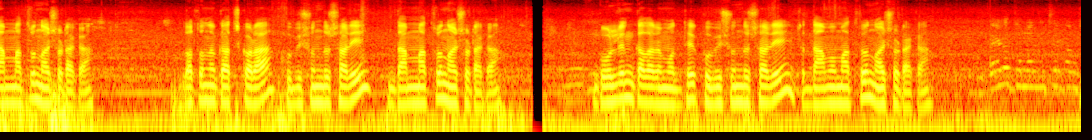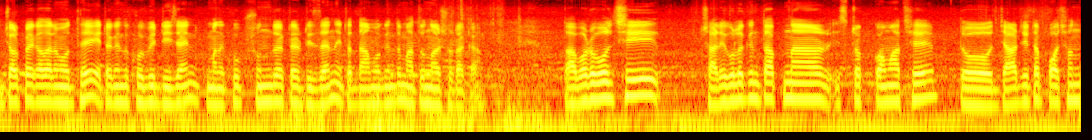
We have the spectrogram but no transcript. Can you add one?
দাম মাত্র নয়শো টাকা। লতনের কাজ করা, খুবই সুন্দর শাড়ি, দাম মাত্র নয়শো টাকা। গোল্ডেন কালারের মধ্যে খুবই সুন্দর শাড়ি, এটার দামও মাত্র নয়শো টাকা। জলপাই কালারের মধ্যে এটা কিন্তু খুবই ডিজাইন মানে খুব সুন্দর একটা ডিজাইন, এটার দামও কিন্তু মাত্র নয়শো টাকা। তো আবারও বলছি শাড়িগুলো কিন্তু আপনার স্টক কম আছে, তো যার যেটা পছন্দ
